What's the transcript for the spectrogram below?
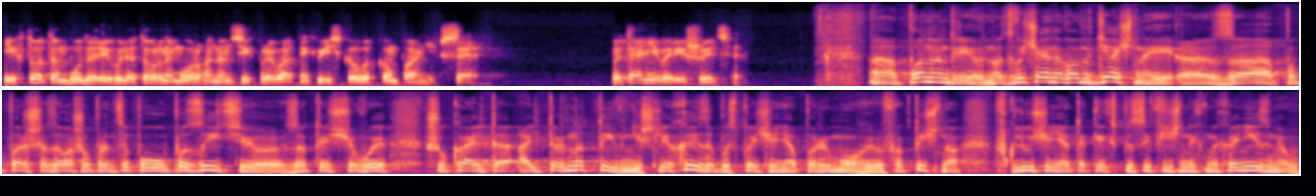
і хто там буде регуляторним органом цих приватних військових компаній. Все. Питання вирішується. Е, Пане Андрію, надзвичайно вам вдячний е, за, по-перше, за вашу принципову позицію, за те, що ви шукаєте альтернативні шляхи забезпечення перемоги, фактично включення таких специфічних механізмів,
